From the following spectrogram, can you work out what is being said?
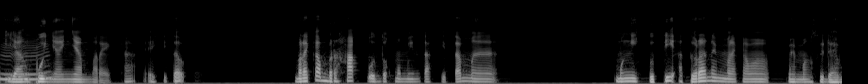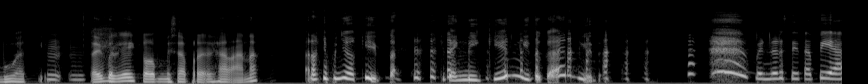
yang Mhm. punyanya mereka, ya kita mereka berhak untuk meminta kita me mengikuti aturan yang mereka me memang sudah buat gitu. Mhm. Tapi balik lagi kalau misalnya perihal anak, anaknya punya kita, kita yang bikin gitu kan gitu. Bener sih, tapi ya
